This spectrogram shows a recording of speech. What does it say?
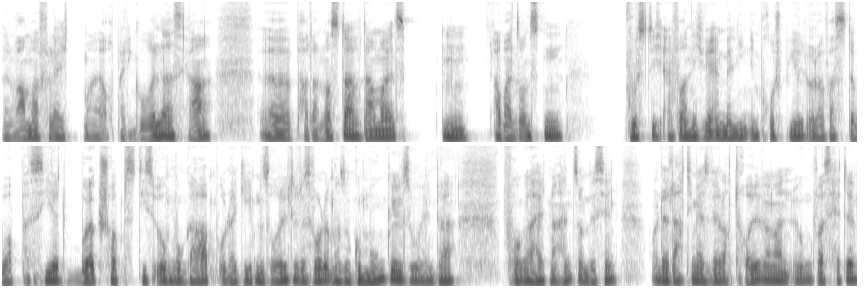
Dann war man vielleicht mal auch bei den Gorillas, ja, äh, Paternoster damals. Mhm. Aber ansonsten wusste ich einfach nicht, wer in Berlin Impro spielt oder was da überhaupt passiert. Workshops, die es irgendwo gab oder geben sollte, das wurde immer so gemunkelt, so hinter vorgehaltener Hand so ein bisschen. Und da dachte ich mir, es wäre doch toll, wenn man irgendwas hätte,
